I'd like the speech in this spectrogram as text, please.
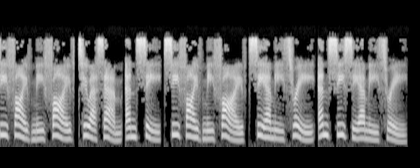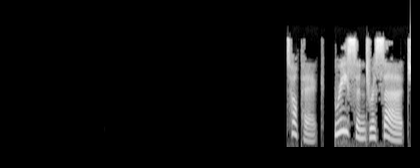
C5Me5 2SM NC C5Me5 CME3 NCCME3 Topic: Recent research.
